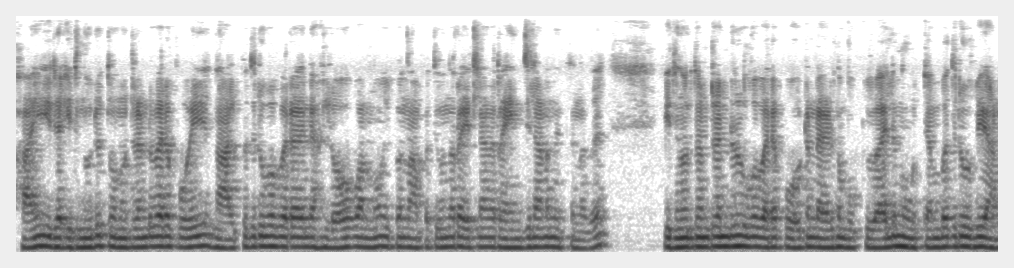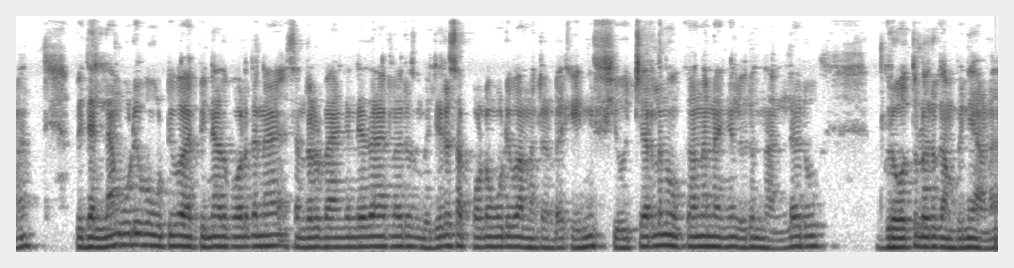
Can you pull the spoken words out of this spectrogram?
ഹൈ ഇരുന്നൂറ്റി തൊണ്ണൂറ്റി രണ്ട് വരെ പോയി. നാൽപ്പത് രൂപ വരെ അതിന്റെ ലോ വന്നു. ഇപ്പോൾ നാൽപ്പത്തി മൂന്ന് റേറ്റിലാണ് റേഞ്ചിലാണ് നിൽക്കുന്നത്. ഇരുന്നൂറ്റി തൊണ്ണൂറ്റി രണ്ട് രൂപ വരെ പോയിട്ടുണ്ടായിരുന്നു. ബുക്ക് വാല്യൂ നൂറ്റമ്പത് രൂപയാണ്. അപ്പൊ ഇതെല്ലാം കൂടി കൂട്ടി പിന്നെ അതുപോലെ തന്നെ സെൻട്രൽ ബാങ്കിന്റേതായിട്ടുള്ള ഒരു വലിയൊരു സപ്പോർട്ടും കൂടി വന്നിട്ടുണ്ട്. ഇനി ഫ്യൂച്ചറിൽ നോക്കുകയാണെന്നുണ്ടെങ്കിൽ ഒരു നല്ലൊരു ഗ്രോത്ത് ഉള്ള ഒരു കമ്പനിയാണ്.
